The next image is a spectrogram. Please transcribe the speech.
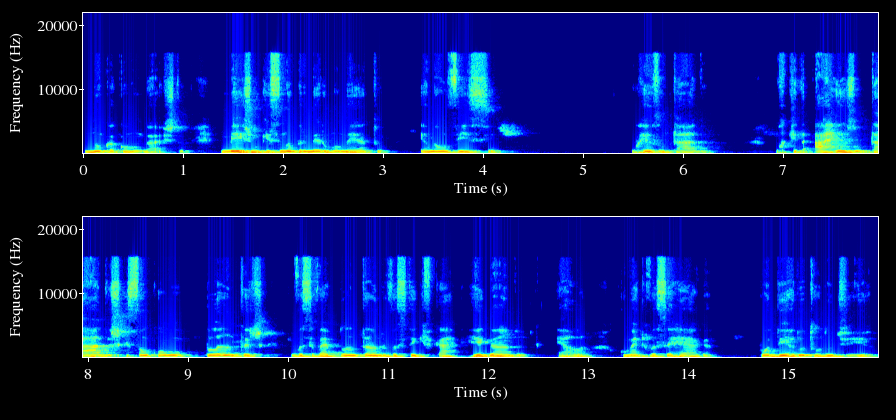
nunca como um gasto. Mesmo que se no primeiro momento eu não visse o resultado. Porque há resultados que são como plantas que você vai plantando e você tem que ficar regando ela. Como é que você rega? Poder do todo dia.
